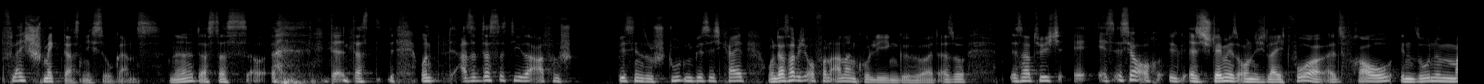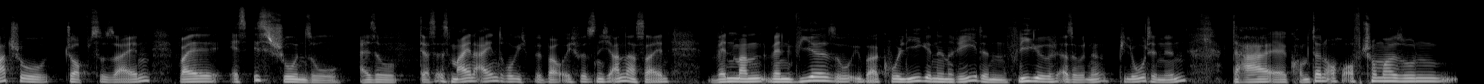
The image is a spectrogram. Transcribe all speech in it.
vielleicht schmeckt das nicht so ganz, ne? Dass das, das und also das ist diese Art von bisschen so Stutenbissigkeit. Und das habe ich auch von anderen Kollegen gehört. Also ist natürlich, es ist ja auch, ich stelle mir es auch nicht leicht vor, als Frau in so einem Macho-Job zu sein, weil es ist schon so. Also, das ist mein Eindruck, ich, bei euch wird es nicht anders sein. Wenn man, wenn wir so über Kolleginnen reden, Fliegerisch, also ne, Pilotinnen, da äh, kommt dann auch oft schon mal so ein,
